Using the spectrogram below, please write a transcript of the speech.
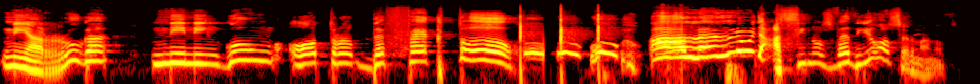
ni arruga, ni ningún otro defecto. Uh, uh, uh. aleluya. Así nos ve Dios, hermanos.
